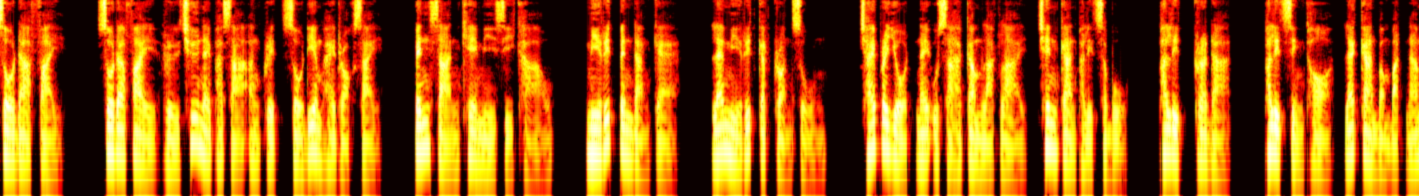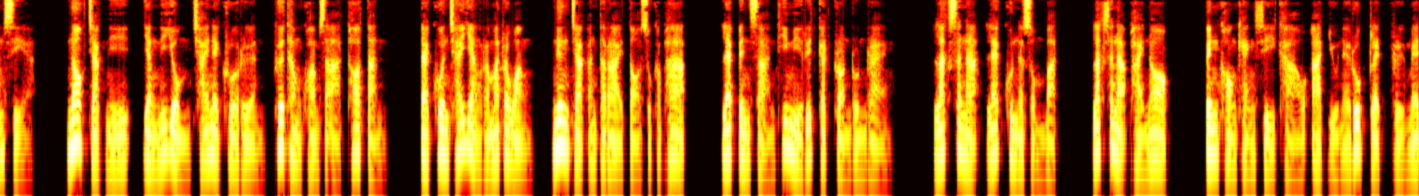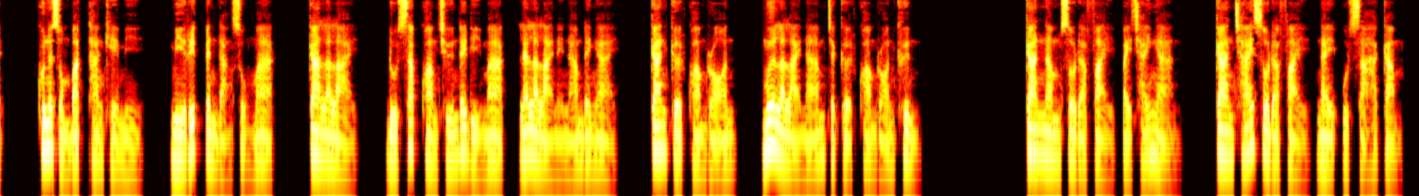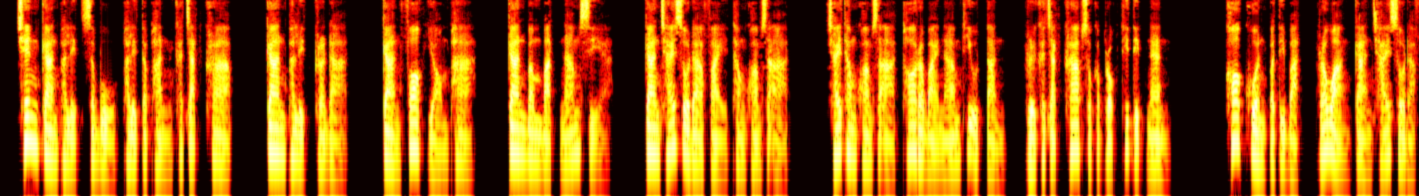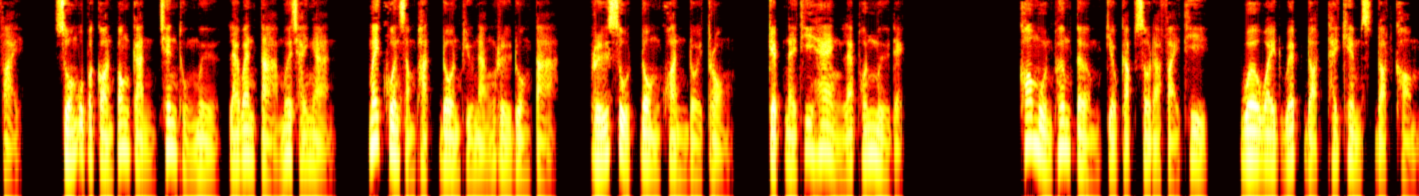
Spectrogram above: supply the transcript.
โซดาไฟ โซดาไฟหรือชื่อในภาษาอังกฤษโซเดียมไฮดรอกไซด์เป็นสารเคมีสีขาว มีฤทธิ์เป็นด่างแก่ และมีฤทธิ์กัดกร่อนสูง ใช้ประโยชน์ในอุตสาหกรรมหลากหลาย เช่นการผลิตสบู่ ผลิตกระดาษ ผลิตสิ่งทอ และการบำบัดน้ำเสีย นอกจากนี้ยังนิยมใช้ในครัวเรือนเพื่อทำความสะอาดท่อตัน แต่ควรใช้อย่างระมัดระวัง เนื่องจากอันตรายต่อสุขภาพ และเป็นสารที่มีฤทธิ์กัดกร่อนรุนแรง ลักษณะและคุณสมบัติ ลักษณะภายนอก เป็นของแข็งสีขาวอาจอยู่ในรูปเกล็ดหรือเม็ด คุณสมบัติทางเคมี มีฤทธิ์เป็นด่างสูงมาก การละลาย ดูดซับความชื้นได้ดีมาก และละลายในน้ำได้ง่าย การเกิดความร้อน เมื่อละลายน้ำจะเกิดความร้อนขึ้น การนำโซดาไฟไปใช้งาน การใช้โซดาไฟในอุตสาหกรรม เช่น การผลิตสบู่ผลิตภัณฑ์ขจัดคราบ การผลิตกระดาษ การฟอกย้อมผ้า การบำบัดน้ำเสีย การใช้โซดาไฟทำความสะอาด ใช้ทำความสะอาดท่อระบายน้ำที่อุดตัน หรือขจัดคราบสกปรกที่ติดแน่น ข้อควรปฏิบัติระหว่างการใช้โซดาไฟ สวมอุปกรณ์ป้องกัน เช่นถุงมือและแว่นตาเมื่อใช้งาน ไม่ควรสัมผัสโดนผิวหนังหรือดวงตา หรือสูดดมควันโดยตรง เก็บในที่แห้งและพ้นมือเด็ก ข้อมูลเพิ่มเติมเกี่ยวกับโซดาไฟที่ www.thaikems.com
